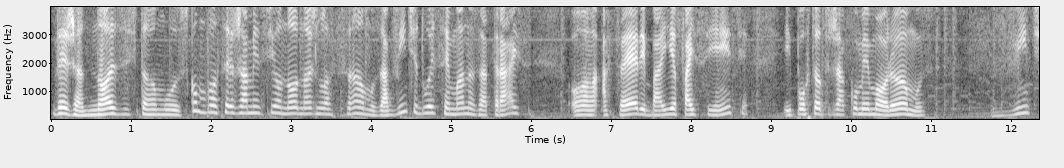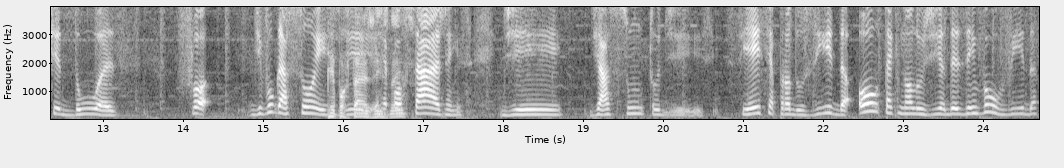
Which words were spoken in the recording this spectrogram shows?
Veja, nós estamos, como você já mencionou, nós lançamos há 22 semanas atrás a série Bahia Faz Ciência, e, portanto, já comemoramos 22 divulgações, reportagens, de, reportagens de de assunto de ciência produzida ou tecnologia desenvolvida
